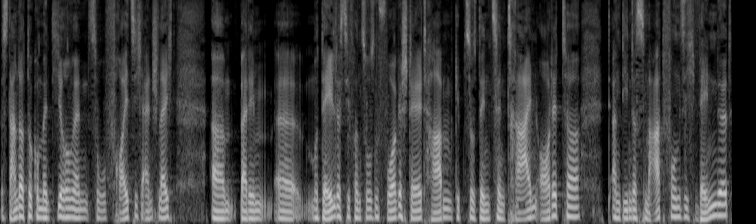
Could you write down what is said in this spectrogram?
Standarddokumentierungen so freut sich einschleicht. Ähm, bei dem äh, Modell, das die Franzosen vorgestellt haben, gibt es so den zentralen Auditor, an den das Smartphone sich wendet.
